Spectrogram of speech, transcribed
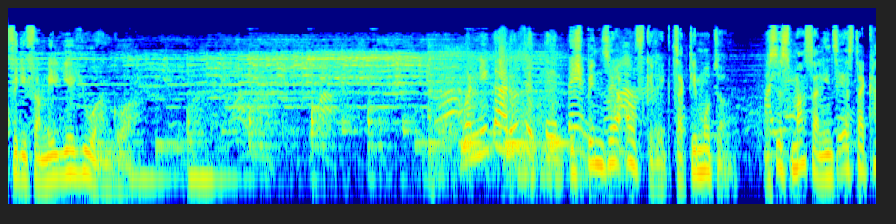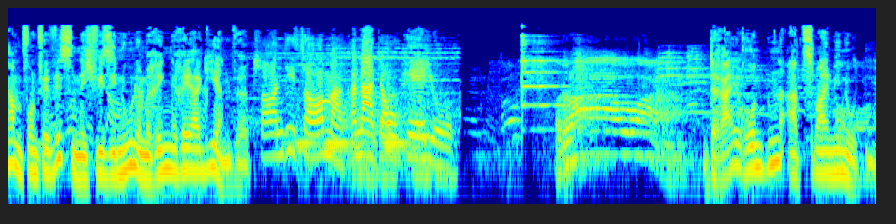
für die Familie Yuangor. Ich bin sehr aufgeregt, sagt die Mutter. Es ist Massalins erster Kampf und wir wissen nicht, wie sie nun im Ring reagieren wird. Drei Runden a zwei Minuten.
